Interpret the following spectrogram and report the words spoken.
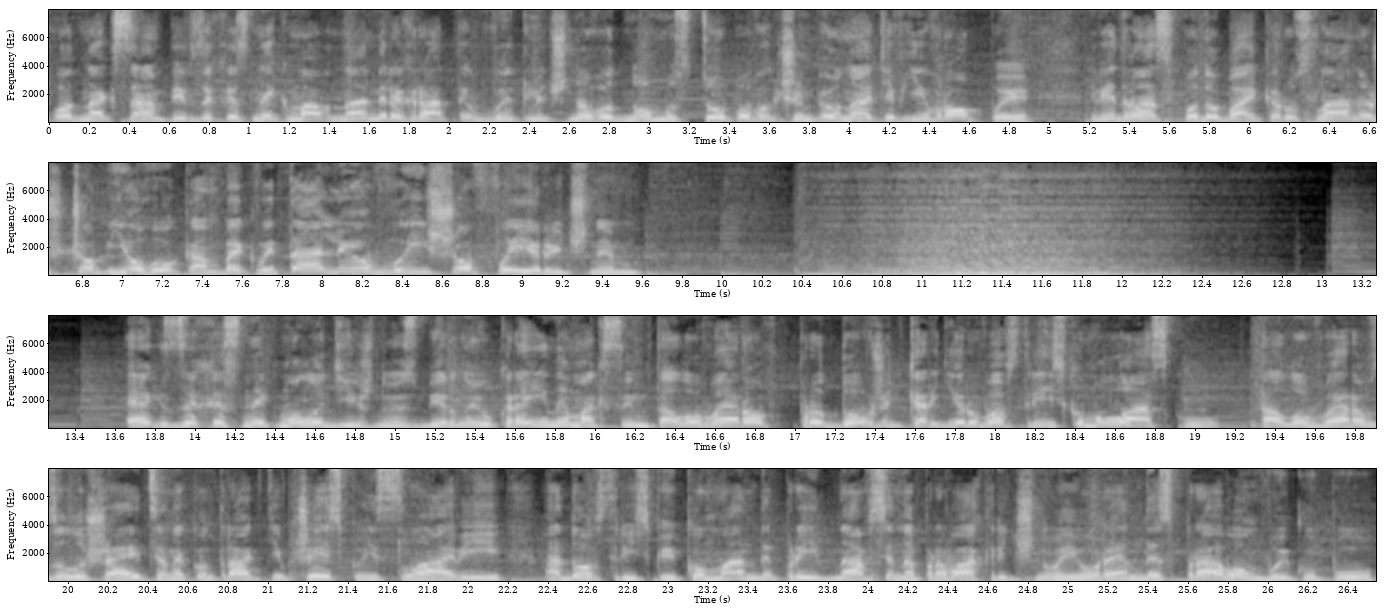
Однак сам півзахисник мав намір грати виключно в одному з топових чемпіонатів Європи. Від вас вподобайка Руслану, щоб його камбек в Італію вийшов феєричним. Екс-захисник молодіжної збірної України Максим Таловеров продовжить кар'єру в австрійському ласку. Таловеров залишається на контракті в чеської славії, а до австрійської команди приєднався на правах річної оренди з правом викупу.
